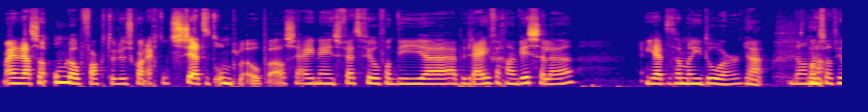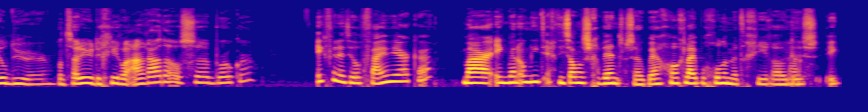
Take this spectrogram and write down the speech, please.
Maar inderdaad, zo'n omloopfactor dus kan echt ontzettend omlopen. Als zij ineens vet veel van die eh, bedrijven gaan wisselen, en je hebt het helemaal niet door, Ja, dan Want- is dat heel duur. want zouden jullie de Giro aanraden als eh, broker? Ik vind het heel fijn werken. Maar ik ben ook niet echt iets anders gewend of zo. Ik ben gewoon gelijk begonnen met de Giro. Ja. Dus ik,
